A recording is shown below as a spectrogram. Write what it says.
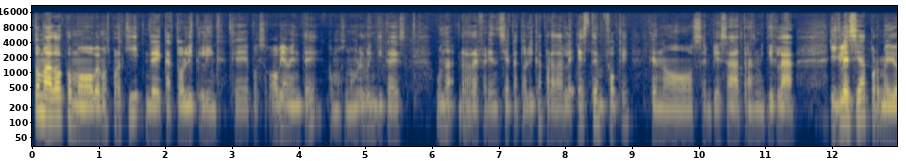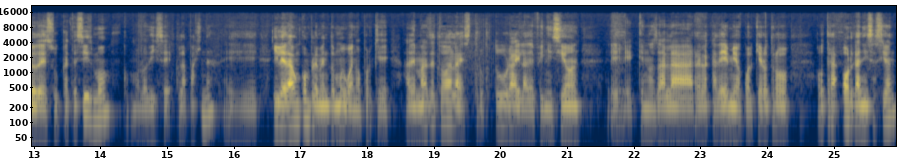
tomado, como vemos por aquí, de Catholic Link, que pues obviamente, como su nombre lo indica, es una referencia católica para darle este enfoque que nos empieza a transmitir la iglesia por medio de su catecismo, como lo dice la página, eh, y le da un complemento muy bueno porque además de toda la estructura y la definición eh, que nos da la Real Academia o cualquier otra organización,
